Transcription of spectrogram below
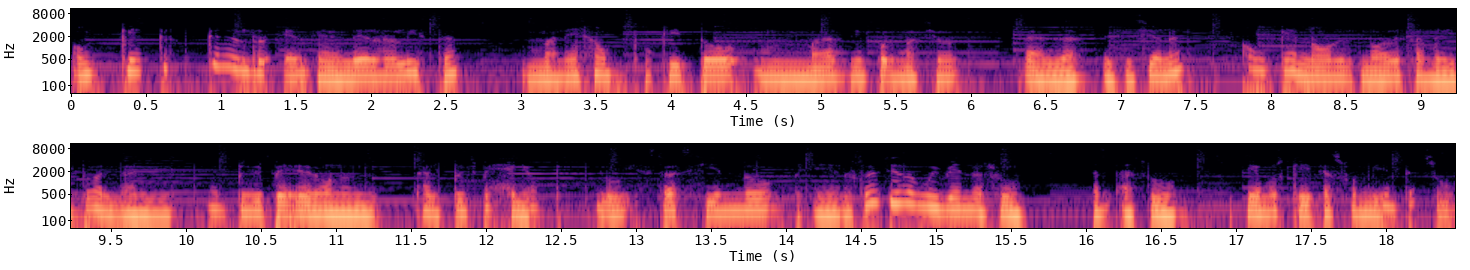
aunque creo que en el, en, el realista maneja un poquito más de información a las decisiones, aunque no, no desamerito al, al, príncipe, eh, bueno, al, príncipe genio, lo está haciendo, eh, lo está haciendo muy bien a su, a su digamos que es su ambiente, su,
